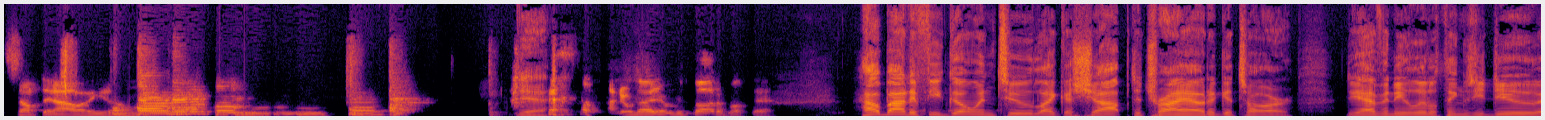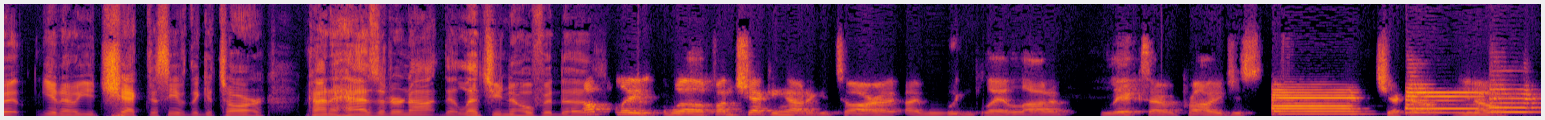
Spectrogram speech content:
something out, you know. yeah. I don't. Know. I never thought about that. How about if you go into like a shop to try out a guitar? Do you have any little things you do that you know you check to see if the guitar kind of has it or not that lets you know if it does? I'll play. Well, if I'm checking out a guitar, I, I wouldn't play a lot of licks. I would probably just check out, you know,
